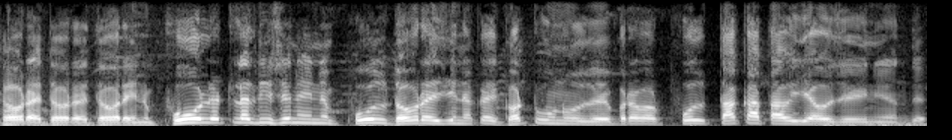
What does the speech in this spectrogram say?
ધવરાય ધવરાય ધવરાય. એને ફૂલ એટલા દિવસે ને એને ફૂલ ધવરાય જઈને કંઈ ઘટવું ન જોઈએ. બરાબર, ફૂલ તાકાત આવી જાવ જોઈએ એની અંદર.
